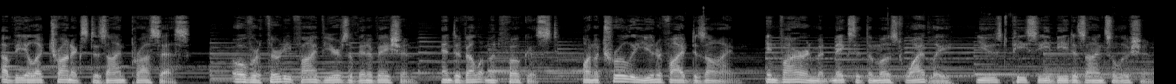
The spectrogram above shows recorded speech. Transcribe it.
of the electronics design process. Over 35 years of innovation and development focused on a truly unified design environment makes it the most widely used PCB design solution.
